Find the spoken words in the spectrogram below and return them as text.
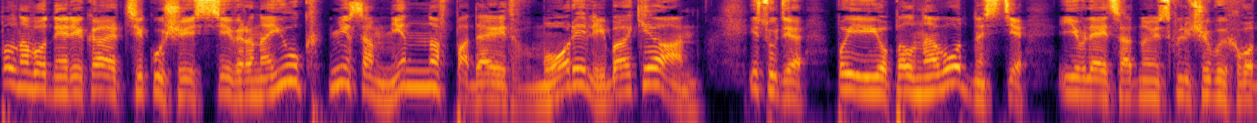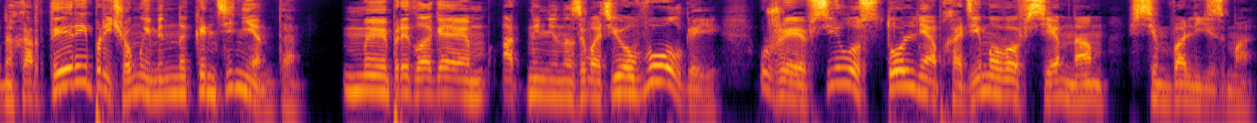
Полноводная река, текущая с севера на юг, несомненно впадает в море либо океан, и, судя по ее полноводности, является одной из ключевых водных артерий, причем именно континента. Мы предлагаем отныне называть ее Волгой, уже в силу столь необходимого всем нам символизма.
